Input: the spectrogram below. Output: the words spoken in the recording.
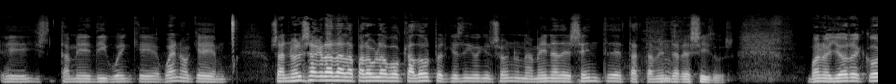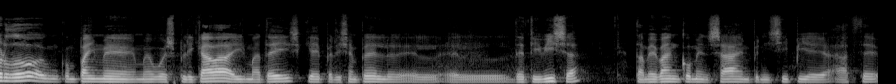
ells també diuen que, bueno, que o sea, no els agrada la paraula abocador perquè es diuen que són una mena de centre de tractament de residus. Bueno, jo recordo, un company me, me ho explicava ahir mateix, que, per exemple, el, el, el de Tivissa també van començar, en principi, a fer,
